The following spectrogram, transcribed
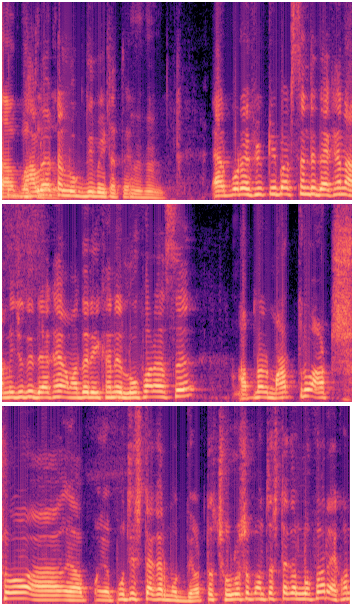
খুব ভালো একটা লুক দিবে এটাতে। এরপরে ফিফটি পার্সেন্টে দেখেন আমি যদি দেখাই আমাদের এখানে লোফার আছে আপনার মাত্র আটশো পঁচিশ টাকার মধ্যে অর্থাৎ ষোলোশো পঞ্চাশ টাকার লোফার এখন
